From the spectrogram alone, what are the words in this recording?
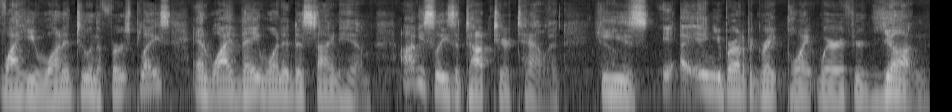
why he wanted to in the first place, and why they wanted to sign him. Obviously, he's a top tier talent. He's and you brought up a great point where if you're young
